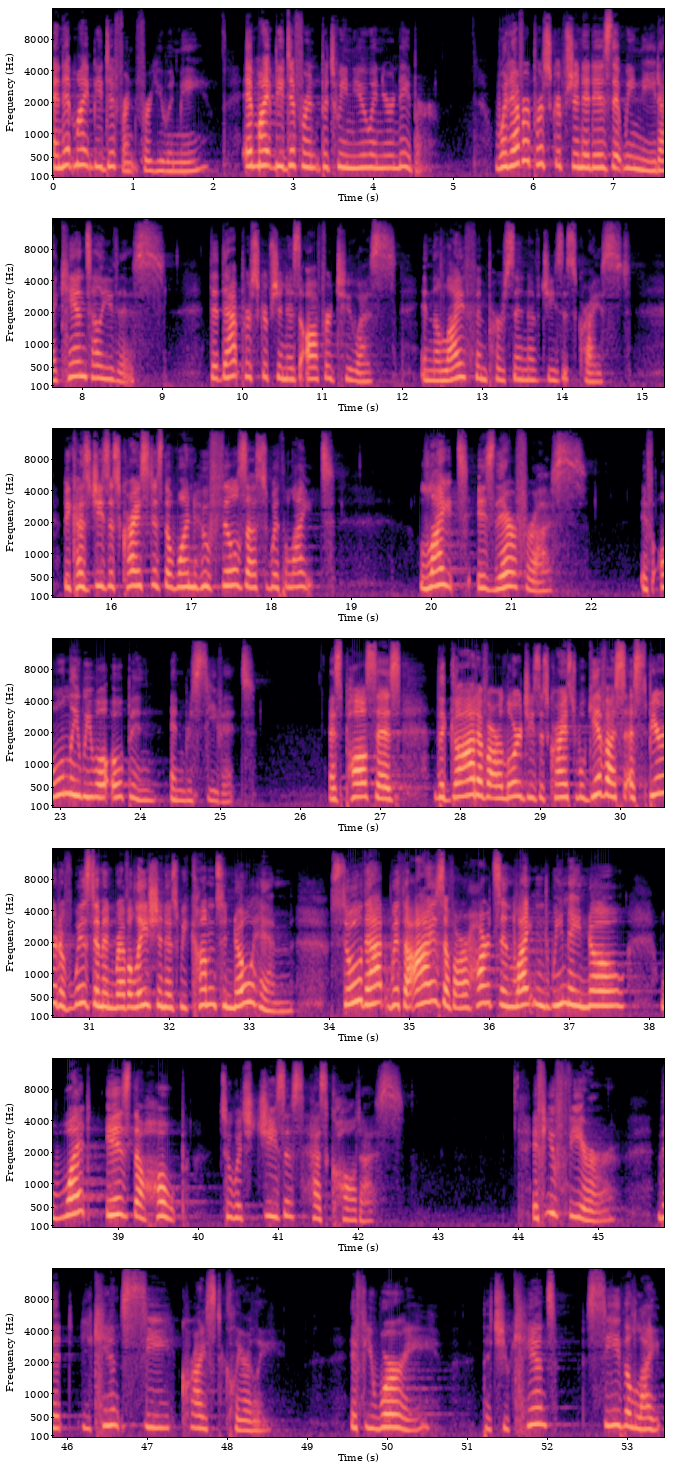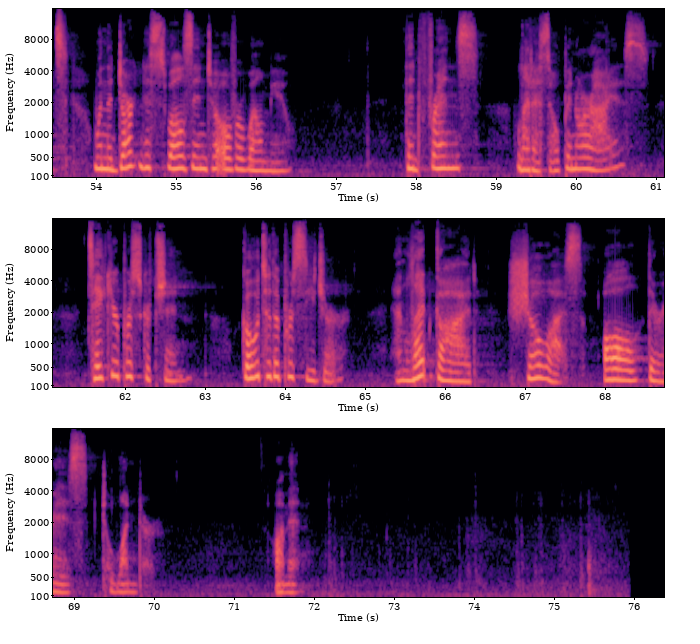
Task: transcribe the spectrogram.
and it might be different for you and me, it might be different between you and your neighbor. Whatever prescription it is that we need, I can tell you this that that prescription is offered to us in the life and person of Jesus Christ. Because Jesus Christ is the one who fills us with light. Light is there for us if only we will open and receive it. As Paul says, the God of our Lord Jesus Christ will give us a spirit of wisdom and revelation as we come to know him, so that with the eyes of our hearts enlightened, we may know what is the hope to which Jesus has called us. If you fear that you can't see Christ clearly, if you worry that you can't see the light when the darkness swells in to overwhelm you, then, friends, let us open our eyes, take your prescription, go to the procedure, and let God show us all there is to wonder. Amen.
